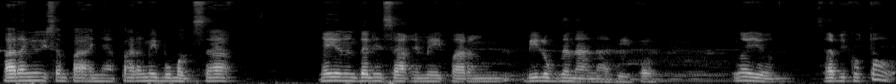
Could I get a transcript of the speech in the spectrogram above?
parang yung isang paa niya, parang may bumagsak. Ngayon, nung dalhin sa akin, may parang bilog na nana dito. Ngayon, sabi ko, to,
